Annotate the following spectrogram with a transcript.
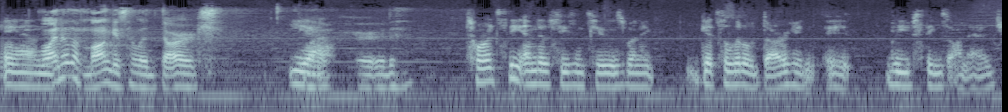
And Well, I know the manga's hella dark. yeah, I heard. Towards the end of season two is when it gets a little dark and it leaves things on edge.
